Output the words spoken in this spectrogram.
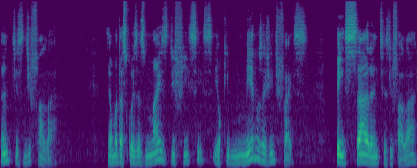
antes de falar é uma das coisas mais difíceis e é o que menos a gente faz. Pensar antes de falar,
